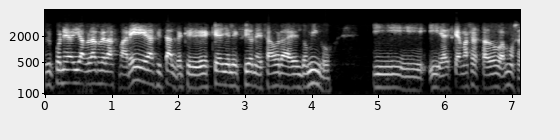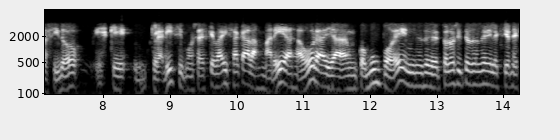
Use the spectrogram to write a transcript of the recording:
Se pone ahí a hablar de las mareas y tal, de que es que hay elecciones ahora el domingo. Y, es que además ha estado, vamos, ha sido, es que clarísimo, o sea, es que va y saca a las mareas ahora y a un común poem, de todos los sitios donde hay elecciones.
